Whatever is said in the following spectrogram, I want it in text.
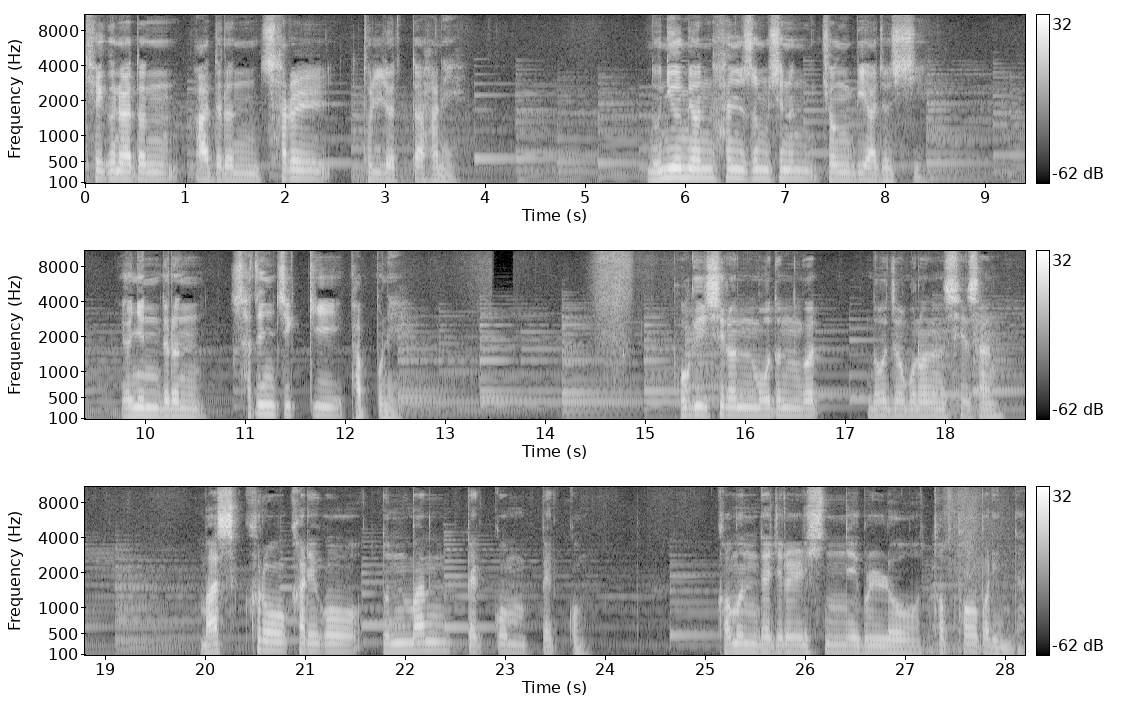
퇴근하던 아들은 차를 돌렸다 하네. 눈이 오면 한숨 쉬는 경비 아저씨. 연인들은 사진 찍기 바쁘네. 보기 싫은 모든 것 너저보는 세상. 마스크로 가리고 눈만 빼꼼빼꼼. 검은 돼지를 흰 이불로 덮어버린다.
